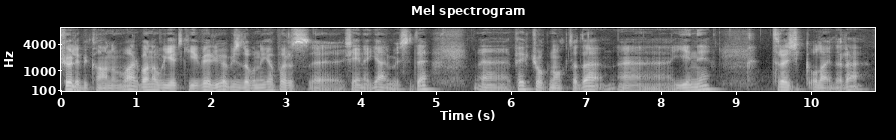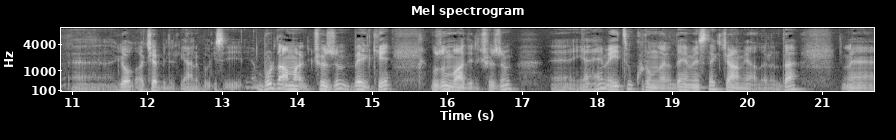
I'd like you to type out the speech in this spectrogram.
şöyle bir kanun var bana bu yetkiyi veriyor biz de bunu yaparız e, şeyine gelmesi de e, pek çok noktada e, yeni trajik olaylara e, yol açabilir. Yani bu burada ama çözüm belki uzun vadeli çözüm e, yani hem eğitim kurumlarında hem meslek camialarında e,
